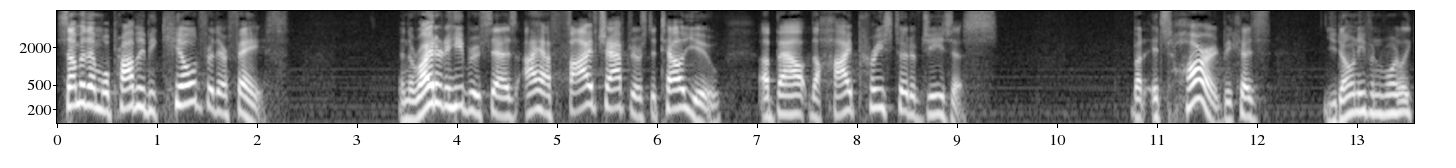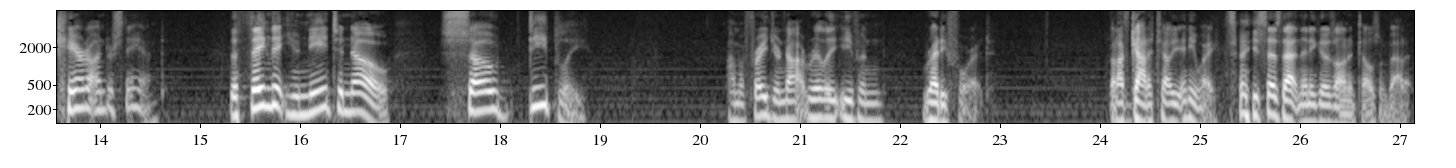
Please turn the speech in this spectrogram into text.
Some of them will probably be killed for their faith. And the writer to Hebrews says, I have five chapters to tell you about the high priesthood of Jesus. But it's hard because you don't even really care to understand. The thing that you need to know so deeply, I'm afraid you're not really even ready for it but I've got to tell you anyway. So he says that and then he goes on and tells them about it.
